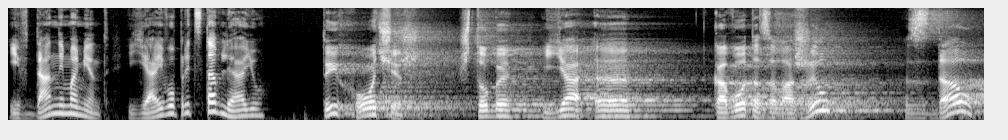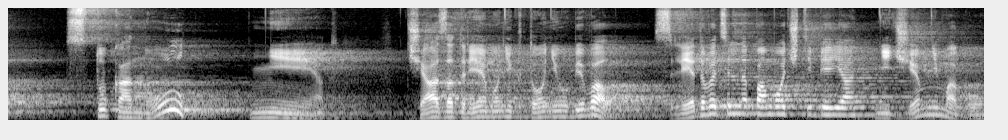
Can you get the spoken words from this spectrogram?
«И в данный момент я его представляю». «Ты хочешь, чтобы я, э, кого-то заложил? Сдал? Стуканул? Нет. Чаза дрему никто не убивал. Следовательно, помочь тебе я ничем не могу».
